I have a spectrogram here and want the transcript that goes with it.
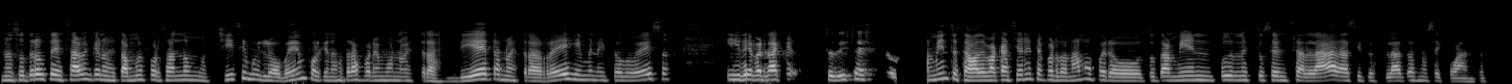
nosotros ustedes saben que nos estamos esforzando muchísimo y lo ven porque nosotras ponemos nuestras dietas, nuestro régimen y todo eso. Y de verdad que Tú dices. Tú estabas de vacaciones te perdonamos, pero tú también pones tus ensaladas y tus platos no sé cuántos.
